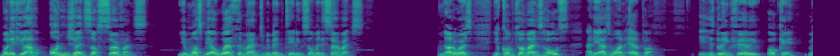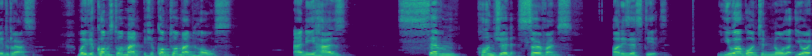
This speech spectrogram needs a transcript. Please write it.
But if you have hundreds of servants, you must be a wealthy man to be maintaining so many servants. In other words, you come to a man's house and he has one helper. He is doing fairly okay, middle class. But if you comes to a man, if you come to a man's house and he has 700 servants on his estate, you are going to know that you are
